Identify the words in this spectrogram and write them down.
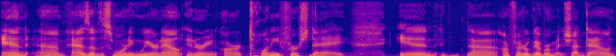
And um, as of this morning, we are now entering our 21st day in uh, our federal government shutdown.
